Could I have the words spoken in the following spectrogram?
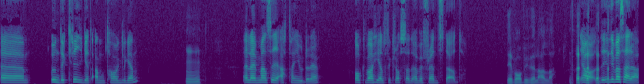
eh, under kriget antagligen. Mm. Eller man säger att han gjorde det. Och var helt förkrossad över Freds död. Det var vi väl alla. Ja, det, det var så här.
